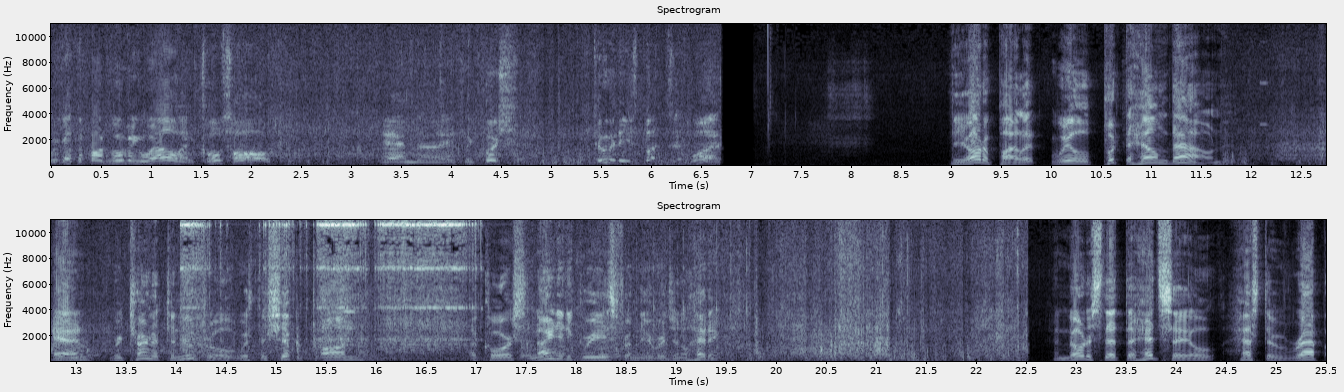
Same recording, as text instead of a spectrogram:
we got the boat moving well and close haul. And uh, if we push two of these buttons at once, the autopilot will put the helm down and return it to neutral with the ship on a course 90 degrees from the original heading. And notice that the head sail has to wrap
